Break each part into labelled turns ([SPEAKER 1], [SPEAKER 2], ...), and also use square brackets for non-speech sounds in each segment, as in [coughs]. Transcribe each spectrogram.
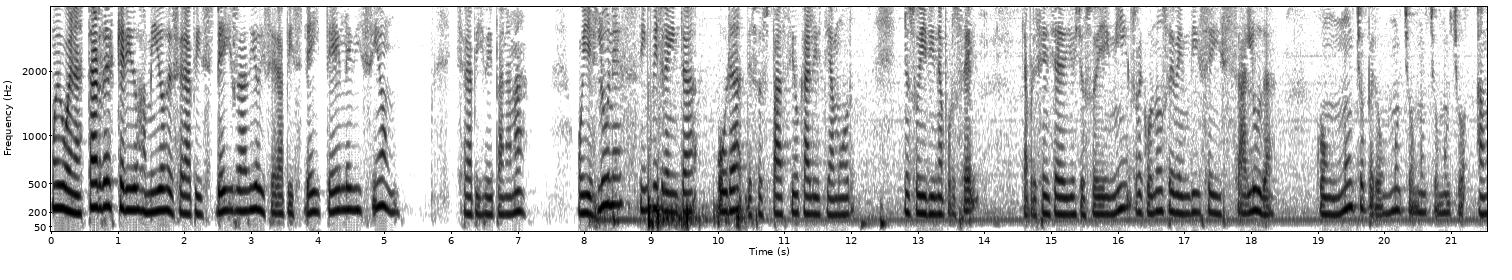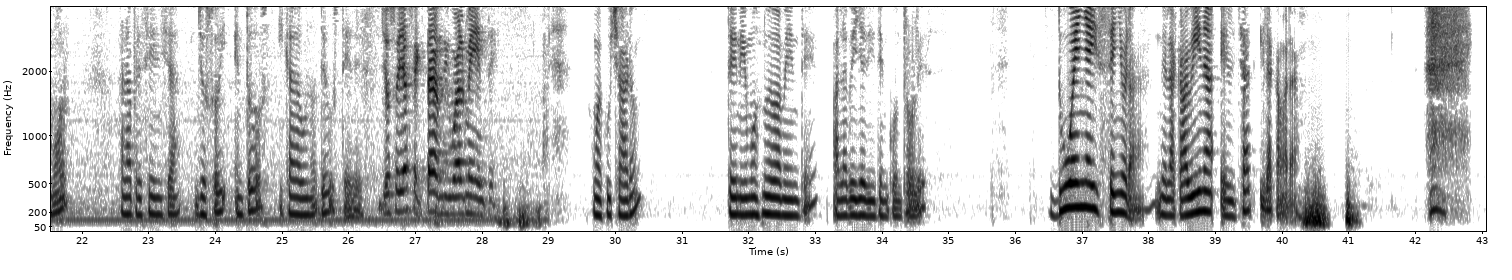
[SPEAKER 1] Muy buenas tardes, queridos amigos de Serapis Bay Radio y Serapis Bay Televisión, Serapis Bay Panamá. Hoy es lunes, 5 y 30, hora de su espacio Cáliz de Amor. Yo soy Irina Porcel. La presencia de Dios Yo Soy en mí reconoce, bendice y saluda con mucho, pero mucho, mucho, mucho amor a la presencia Yo Soy en todos y cada uno de ustedes.
[SPEAKER 2] Yo soy aceptando igualmente.
[SPEAKER 1] Como escucharon, tenemos nuevamente a la bella Edith en controles, dueña y señora de la cabina, el chat y la cámara.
